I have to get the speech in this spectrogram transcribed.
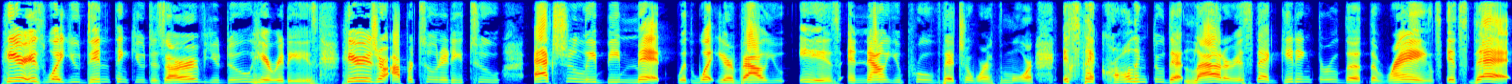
Here is what you didn't think you deserve. You do. Here it is. Here is your opportunity to actually be met with what your value is and now you prove that you're worth more. It's that crawling through that ladder. It's that getting through the the ranks. It's that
